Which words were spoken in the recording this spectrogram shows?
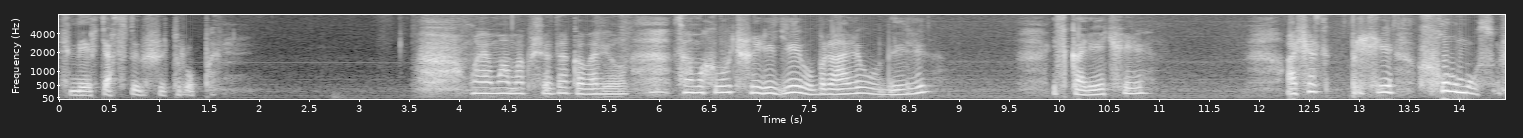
Смерть, остывшие трупы. Моя мама всегда говорила, самых лучших людей убрали, убили, искалечили. А сейчас пришли хумус.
